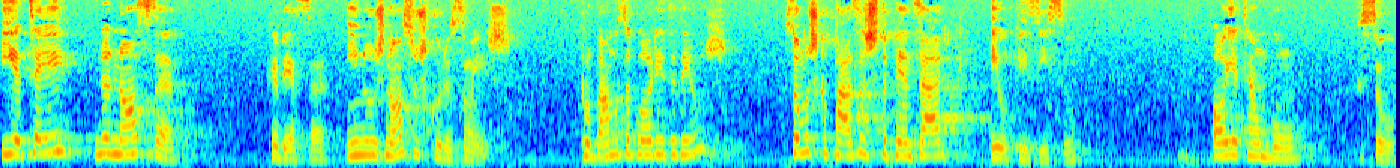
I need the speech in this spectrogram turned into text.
E até na nossa cabeça e nos nossos corações, roubamos a glória de Deus? Somos capazes de pensar: eu fiz isso. Olha tão bom que sou.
